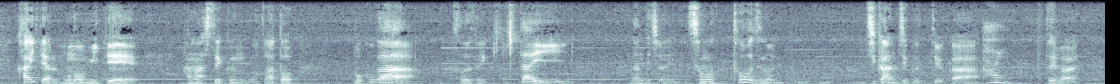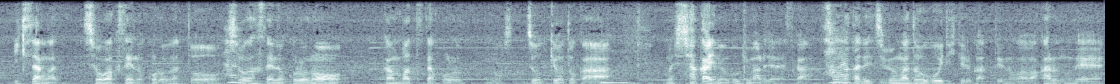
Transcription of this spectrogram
書いてあるものを見て話していくのとあと僕がそうですね聞きたいなんでしょうねその当時の時間軸っていうか、はい、例えばイキさんが小学生の頃だと、小学生の頃の頑張ってた頃の状況とか、まあ、社会の動きもあるじゃないですか、その中で自分がどう動いてきてるかっていうのが分かるので、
